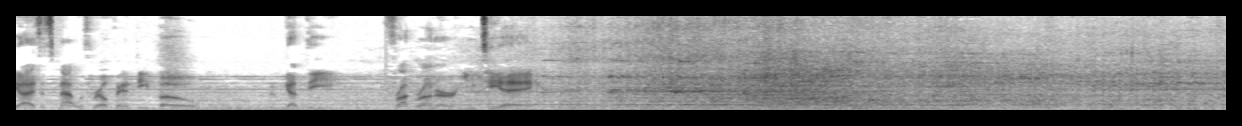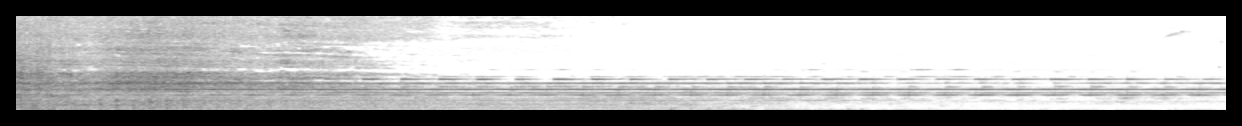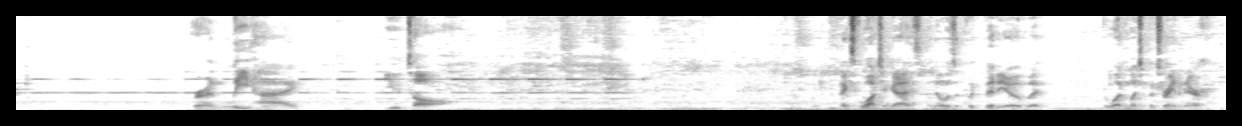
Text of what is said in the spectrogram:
guys, it's Matt with Railfan Depot. We've got the FrontRunner UTA. We're in Lehi, Utah. Thanks for watching, guys. I know it was a quick video, but there wasn't much of a train there.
